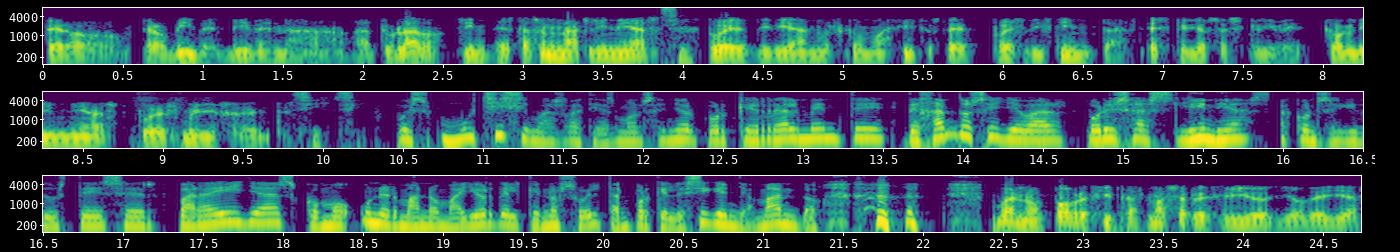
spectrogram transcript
pero, pero viven, viven a, a tu lado. Sí, estas son unas líneas pues diríamos, como ha dicho usted, pues distintas. Es que Dios escribe con líneas pues muy diferentes. Sí, sí. Pues muchísimas gracias, Monseñor, porque realmente dejándose llevar por esas líneas ha conseguido usted ser para ellas como un hermano mayor del que no sueltan porque le siguen llamando. bueno, pobrecitas, más he recibido yo de ellas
